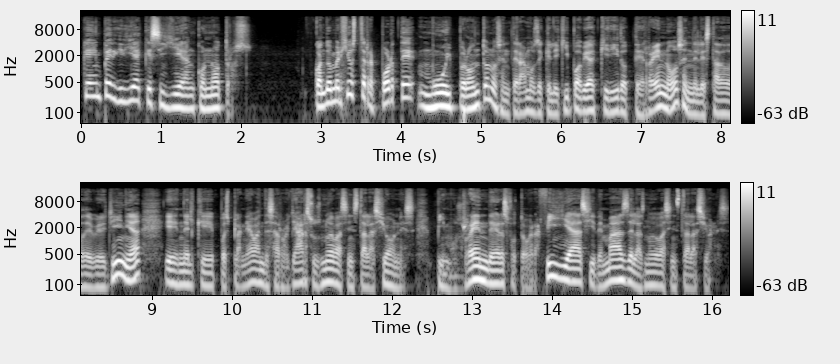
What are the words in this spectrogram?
¿qué impediría que siguieran con otros? Cuando emergió este reporte, muy pronto nos enteramos de que el equipo había adquirido terrenos en el estado de Virginia, en el que pues planeaban desarrollar sus nuevas instalaciones. Vimos renders, fotografías y demás de las nuevas instalaciones.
